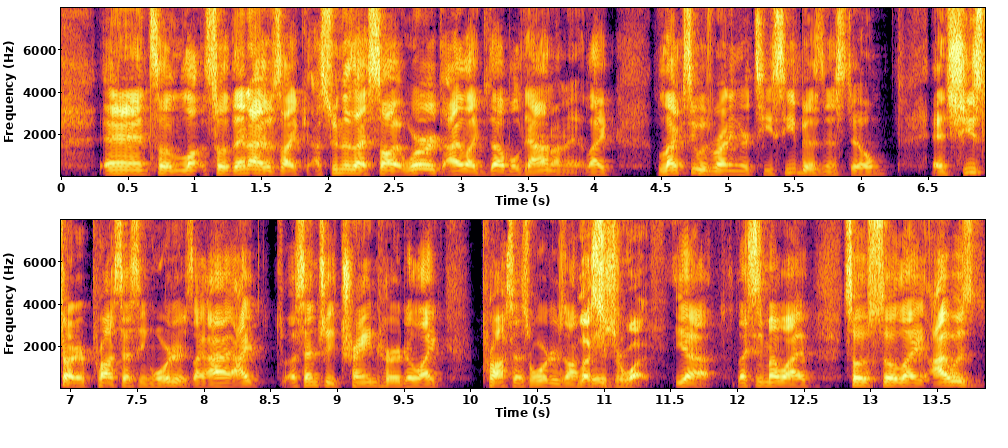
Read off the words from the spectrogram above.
and so, so then I was like, as soon as I saw it work, I like doubled down on it. Like Lexi was running her TC business still, and she started processing orders. Like I, I essentially trained her to like process orders on. Lexi's Facebook. your wife. Yeah, Lexi's my wife. So so like I was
